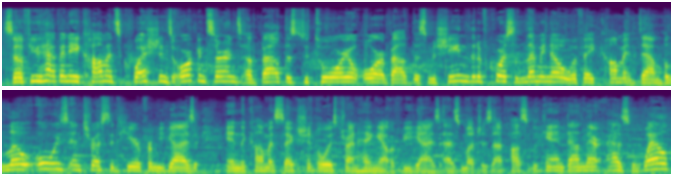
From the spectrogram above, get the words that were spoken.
So if you have any comments, questions, or concerns about this tutorial or about this machine, then of course let me know with a comment down below. Always interested to hear from you guys in the comment section. Always trying to hang out with you guys as much as I possibly can down there as well.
